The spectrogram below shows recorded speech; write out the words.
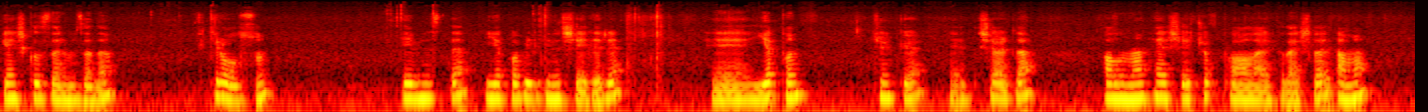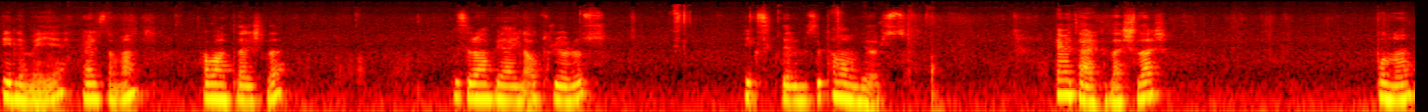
genç kızlarımıza da fikir olsun. Evinizde yapabildiğiniz şeyleri e, yapın. Çünkü e, dışarıda alınan her şey çok pahalı arkadaşlar ama el her zaman avantajlı. Biz Rabia ile oturuyoruz. Eksiklerimizi tamamlıyoruz. Evet arkadaşlar. Bunu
